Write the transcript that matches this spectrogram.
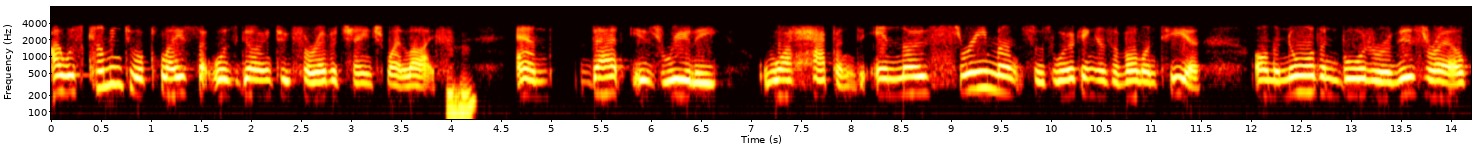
I was coming to a place that was going to forever change my life. And that is really what happened. In those three months, I was working as a volunteer on the northern border of Israel,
